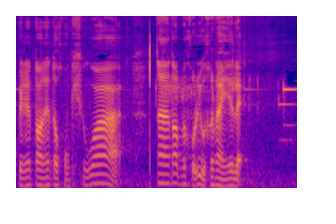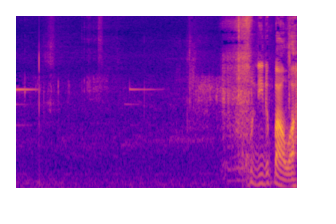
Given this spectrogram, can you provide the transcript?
เป็นในตอนนี้แต่ผมคิดว่าน่าต้องเป็นคนอยู่ข้างในนี่แหละ คนนี้หรือเปล่าวะ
